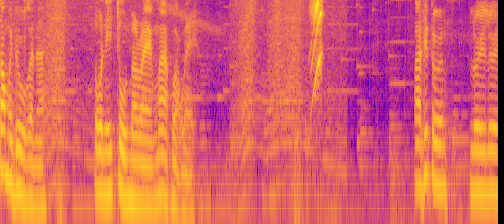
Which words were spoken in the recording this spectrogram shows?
ต้องไปดูกันนะ ตัวนี้จูนมาแรงมากบอกเลยไปพี่ตูนลุยลุย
